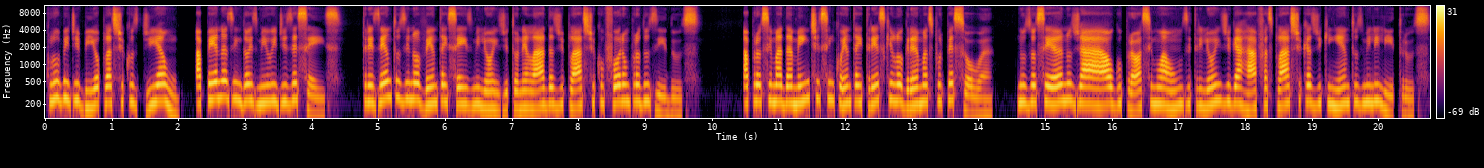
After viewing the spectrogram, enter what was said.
Clube de Bioplásticos, dia 1. Apenas em 2016. 396 milhões de toneladas de plástico foram produzidos. Aproximadamente 53 quilogramas por pessoa. Nos oceanos já há algo próximo a 11 trilhões de garrafas plásticas de 500 mililitros.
